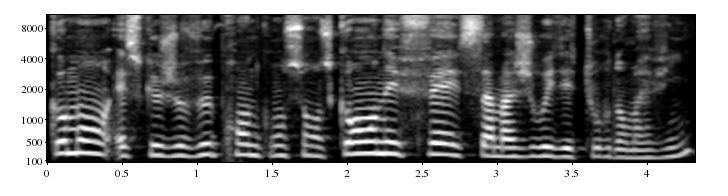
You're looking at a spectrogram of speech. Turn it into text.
comment est-ce que je veux prendre conscience qu'en effet, ça m'a joué des tours dans ma vie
